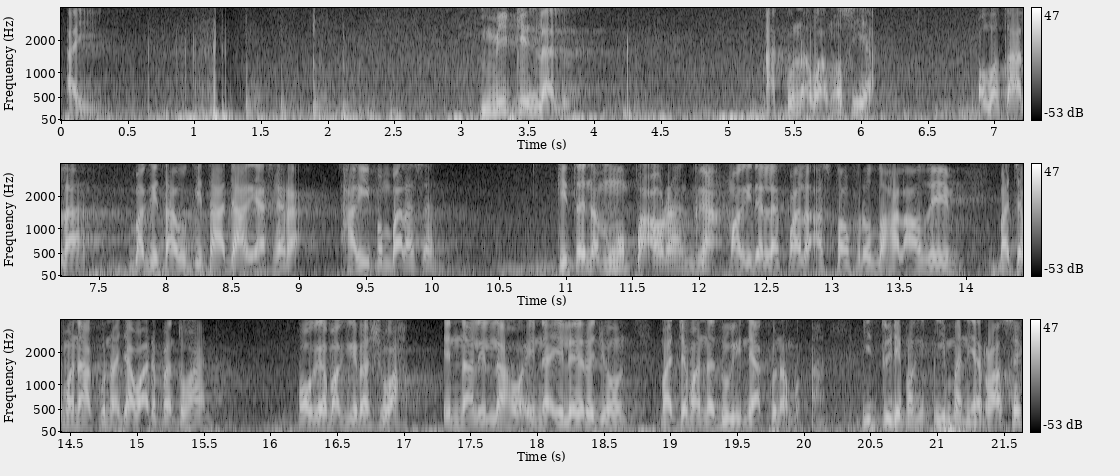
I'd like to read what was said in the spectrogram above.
Ai mikir selalu. Aku nak buat maksiat. Allah Ta'ala bagi tahu kita ada hari akhirat hari pembalasan. Kita nak mengumpat orang gerak mari dalam kepala. Astagfirullahalazim macam mana aku nak jawab depan Tuhan? Orang bagi rasuah inna lillahi wa inna ilaihi rajiun. Macam mana duit ni aku nak itu dia panggil iman yang rasih.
